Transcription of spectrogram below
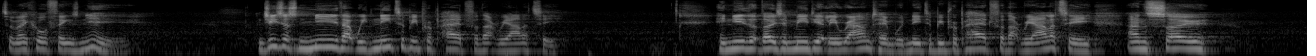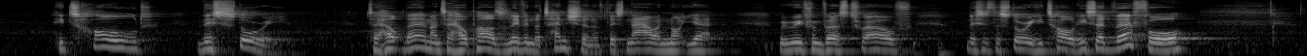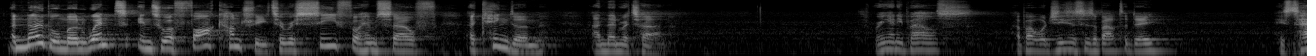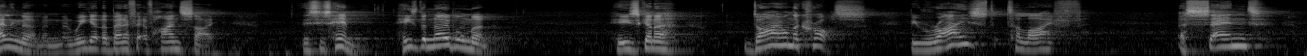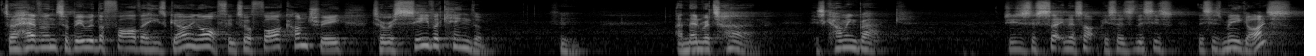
to make all things new. And Jesus knew that we'd need to be prepared for that reality. He knew that those immediately around him would need to be prepared for that reality. And so he told this story to help them and to help us live in the tension of this now and not yet. We read from verse 12. This is the story he told. He said, Therefore, a nobleman went into a far country to receive for himself a kingdom and then return. Ring any bells about what Jesus is about to do? He's telling them, and, and we get the benefit of hindsight. This is him. He's the nobleman. He's going to die on the cross, be raised to life, ascend to heaven to be with the Father. He's going off into a far country to receive a kingdom and then return. He's coming back. Jesus is setting this up. He says, This is, this is me, guys.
